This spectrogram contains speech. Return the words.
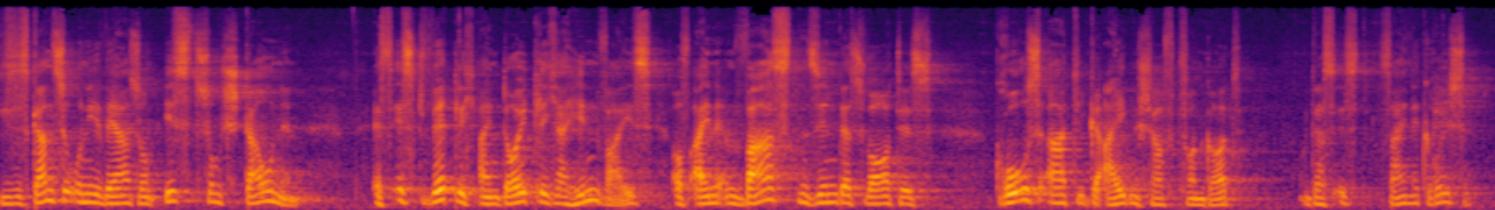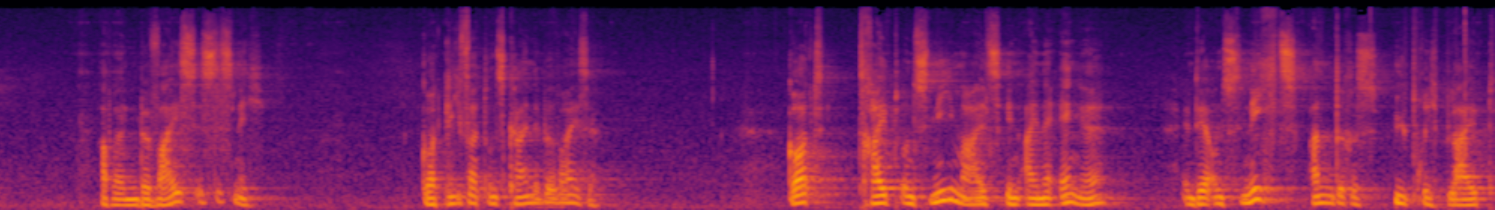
Dieses ganze Universum ist zum Staunen. Es ist wirklich ein deutlicher Hinweis auf eine im wahrsten Sinn des Wortes großartige Eigenschaft von Gott, und das ist seine Größe. Aber ein Beweis ist es nicht. Gott liefert uns keine Beweise. Gott treibt uns niemals in eine Enge, in der uns nichts anderes übrig bleibt,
